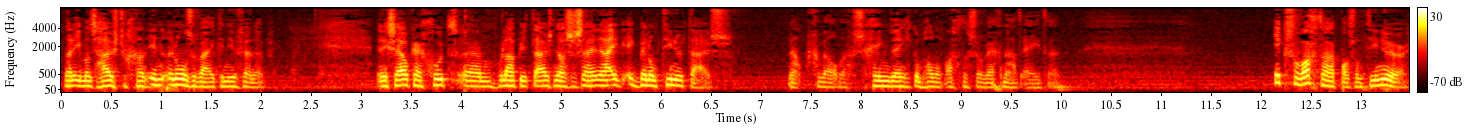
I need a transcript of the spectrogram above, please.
naar iemands huis toe gaan in, in onze wijk in Nieuw-Vennep. En ik zei, oké, goed, um, hoe laat ben je thuis? Nou, ze zei, nou, ik, ik ben om tien uur thuis. Nou, geweldig. Ze ging denk ik om half acht of zo weg na het eten. Ik verwachtte haar pas om tien uur.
